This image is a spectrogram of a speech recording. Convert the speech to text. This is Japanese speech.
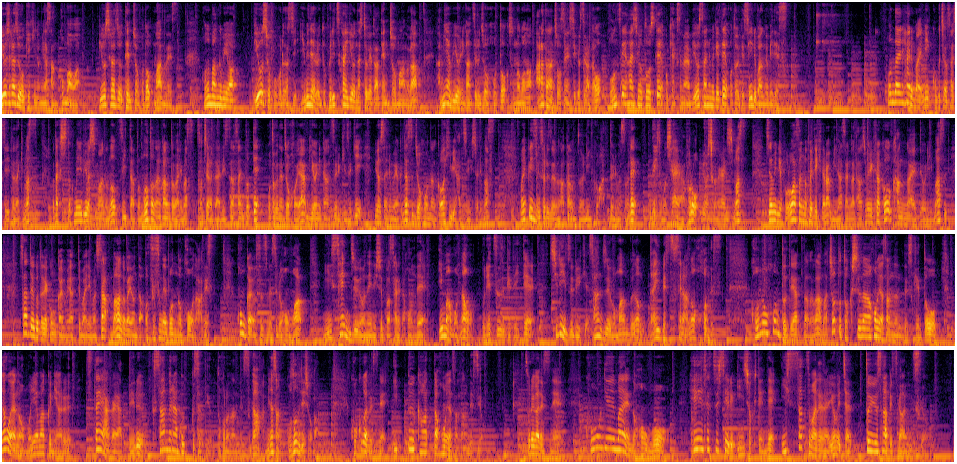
美容師ラジオをお聞きの皆さんこんばんは。美容師ラジオ店長ことマーノです。この番組は美容師を志し夢である独立開業を成し遂げた店長マーノが髪や美容に関する情報とその後の新たな挑戦していく姿を音声配信を通してお客様や美容師さんに向けてお届けしている番組です。本題に入る前に告知をさせていただきます。私匿名美容師マーノの Twitter とノートのアカウントがあります。そちらではリスナーさんにとってお得な情報や美容に関する気づき美容師さんにも役立つ情報なんかを日々発信しております。マイページにそれぞれのアカウントのリンクを貼っておりますので是非ともシェアやフォローよろしくお願いします。ちなみにフォロワーさんが増えてきたら皆さんが楽しめる企画を考えております。さあということで今回もやってまいりましたマーノが読んだおすすめ本のコーナーです。今回おすすめする本は2014年に出版された本で今もなお売れ続けていてシリーズ累計35万部の大ベストセラーの本です。この本と出会ったのが、まあ、ちょっと特殊な本屋さんなんですけど名古屋の森山区にある蔦屋がやっている草むらブックスっていうところなんですが皆さんご存知でしょうか？ここがですね一風変わった本屋さんなんですよ。それがですね購入前の本を併設している飲食店で1冊までなら読めちゃうというサービスがあるんですよ。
